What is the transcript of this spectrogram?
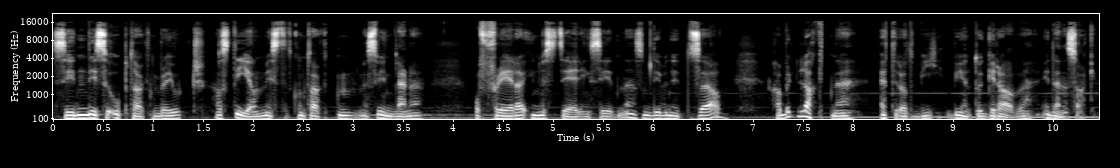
Siden disse opptakene ble gjort, har Stian mistet kontakten med svindlerne, og flere av investeringssidene som de benyttet seg av, har blitt lagt ned etter at vi begynte å grave i denne saken.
